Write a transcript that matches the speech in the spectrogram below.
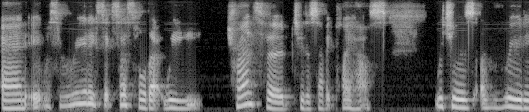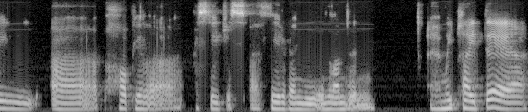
And it was really successful that we transferred to the Southwark Playhouse, which is a really uh, popular, prestigious uh, theatre venue in London. And we played there.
